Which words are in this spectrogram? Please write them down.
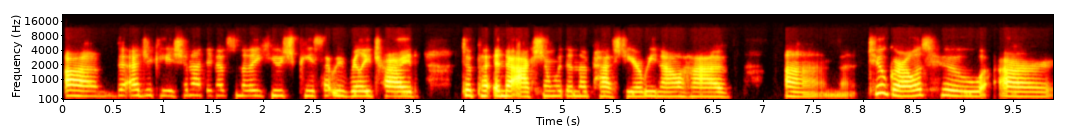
Um, the education, I think that's another huge piece that we really tried to put into action within the past year. We now have um, two girls who are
